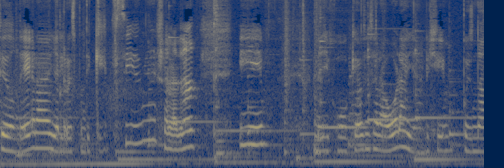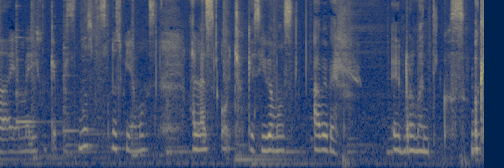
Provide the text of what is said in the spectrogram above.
de dónde era, ya le respondí que sí, shalala. Y me dijo, ¿qué vas a hacer ahora? Y ya le dije, pues nada, ella me dijo que pues nos, nos veíamos a las 8, que sí íbamos a beber en románticos. Ok.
